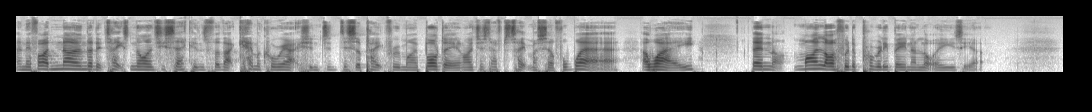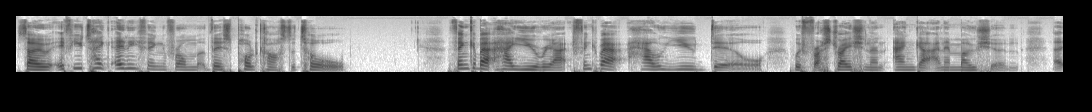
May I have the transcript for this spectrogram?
And if I'd known that it takes 90 seconds for that chemical reaction to dissipate through my body and I just have to take myself aware, away, then my life would have probably been a lot easier. So if you take anything from this podcast at all, think about how you react. Think about how you deal with frustration and anger and emotion. Uh,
